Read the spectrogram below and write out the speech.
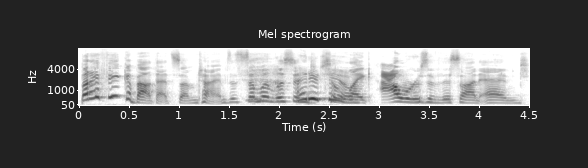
But I think about that sometimes. That someone listened to too. like hours of this on end.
